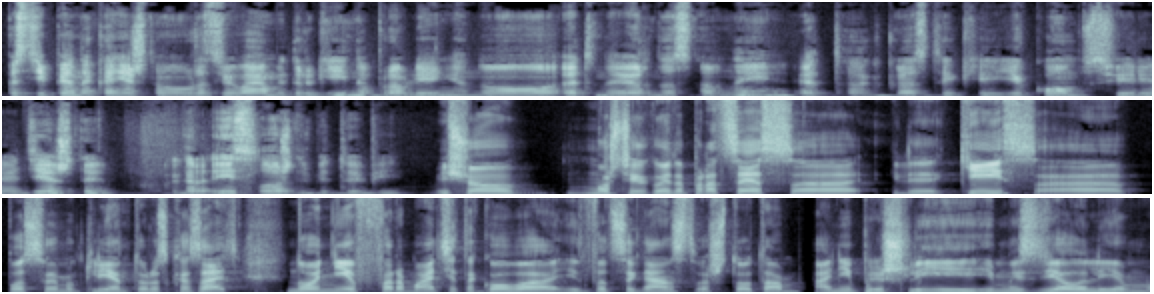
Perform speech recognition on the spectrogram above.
Постепенно, конечно, мы развиваем и другие направления, но это, наверное, основные. Это как раз-таки Яком в сфере одежды и сложный B2B. Еще можете какой какой-то процесс э, или кейс э, по своему клиенту рассказать, но не в формате такого инфо-цыганства, что там они пришли, и мы сделали им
